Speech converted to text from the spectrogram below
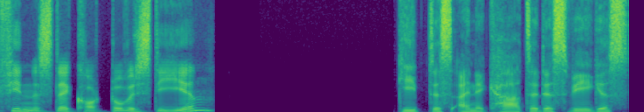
Finnes det kart over stien? Gibt es eine Karte des Weges?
